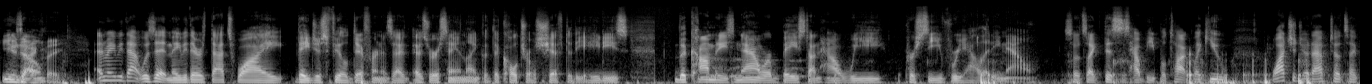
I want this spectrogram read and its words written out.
You know? Exactly. And maybe that was it. Maybe there's that's why they just feel different. As I, as we were saying, like with the cultural shift of the '80s, the comedies now are based on how we perceive reality now. So it's like this is how people talk. Like you watch a Judd Apatow, it's like,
